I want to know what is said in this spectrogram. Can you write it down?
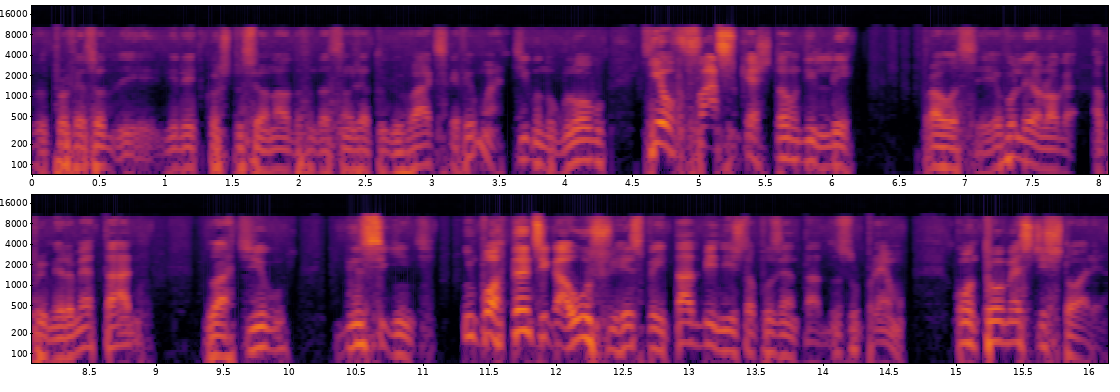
o professor de Direito Constitucional da Fundação Getúlio Vargas, escreveu um artigo no Globo que eu faço questão de ler para você. Eu vou ler logo a primeira metade do artigo. Diz o seguinte: Importante gaúcho e respeitado ministro aposentado do Supremo contou-me esta história.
